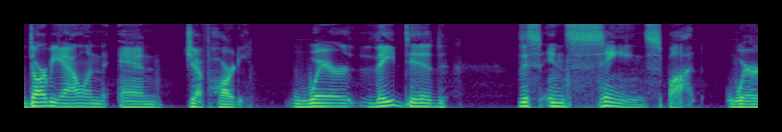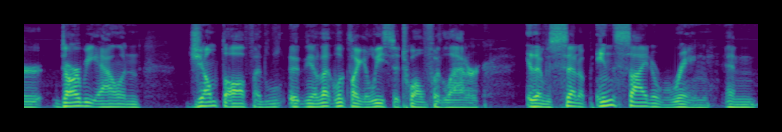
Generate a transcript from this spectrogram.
Darby Allin and Jeff Hardy, where they did this insane spot where Darby Allin jumped off, a, you know, that looked like at least a 12 foot ladder that was set up inside a ring. And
